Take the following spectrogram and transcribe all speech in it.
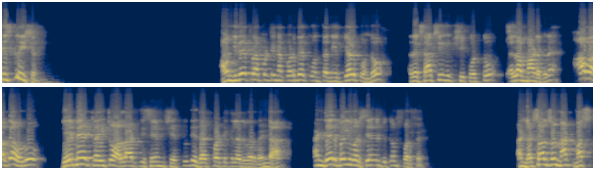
ಡಿಸ್ಕ್ರಿಷನ್ ಅವನ್ಗೆ ಇದೇ ಪ್ರಾಪರ್ಟಿನ ಕೊಡ್ಬೇಕು ಅಂತ ನೀವು ಕೇಳ್ಕೊಂಡು ಅದಕ್ಕೆ ಸಾಕ್ಷಿ ದೀಕ್ಷಿ ಕೊಟ್ಟು ಎಲ್ಲ ಮಾಡಿದ್ರೆ ಆವಾಗ ಅವರು they may try to allot the same share to the that particular your vendor and there by your sale becomes perfect and that's also not must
